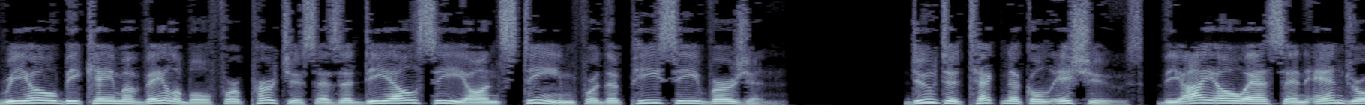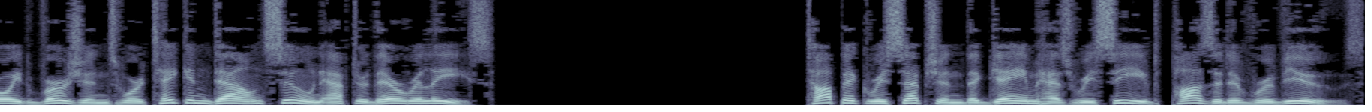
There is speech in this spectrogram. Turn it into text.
Ryo became available for purchase as a DLC on Steam for the PC version. Due to technical issues, the iOS and Android versions were taken down soon after their release. Topic reception The game has received positive reviews.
